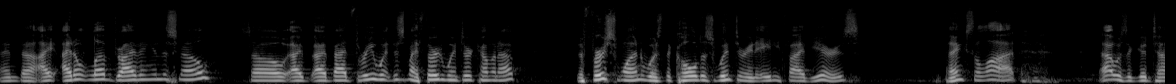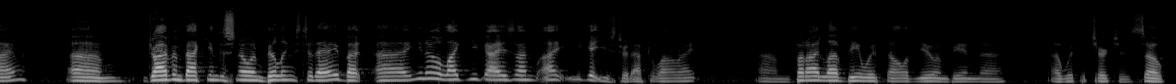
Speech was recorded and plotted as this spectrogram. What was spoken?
And uh, I, I don't love driving in the snow. So I, I've had three, win- this is my third winter coming up. The first one was the coldest winter in 85 years. Thanks a lot. That was a good time. Um, driving back into snow in Billings today, but uh, you know, like you guys, I'm, I, you get used to it after a while, right? Um, but I love being with all of you and being uh, uh, with the churches. So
